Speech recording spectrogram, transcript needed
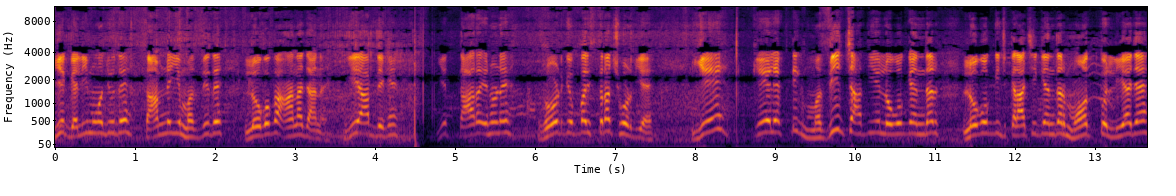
ये गली मौजूद है सामने ये मस्जिद है लोगों का आना जाना है। ये आप देखें ये तार इन्होंने रोड के ऊपर इस तरह छोड़ दिया है। ये के इलेक्ट्रिक मजीद चाहती है लोगों के अंदर, लोगों की कराची के अंदर मौत को लिया जाए,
